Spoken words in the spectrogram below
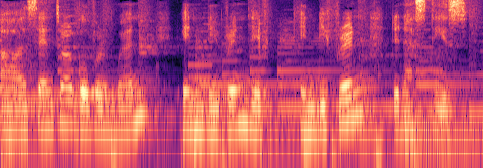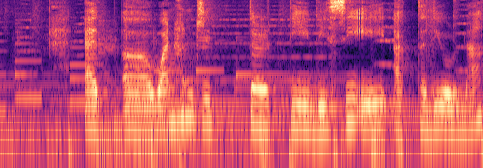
uh, central government in different in different dynasties. At uh, 130 BCE, Acta Diurna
